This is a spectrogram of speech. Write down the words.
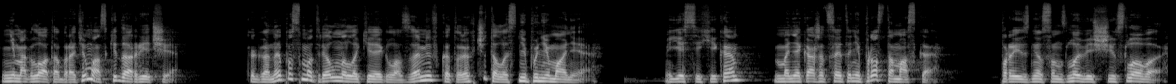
не могло отобрать у маски дар речи. Кагане посмотрел на лакея глазами, в которых читалось непонимание. «Есихика, мне кажется, это не просто маска», – произнес он зловещие слова.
